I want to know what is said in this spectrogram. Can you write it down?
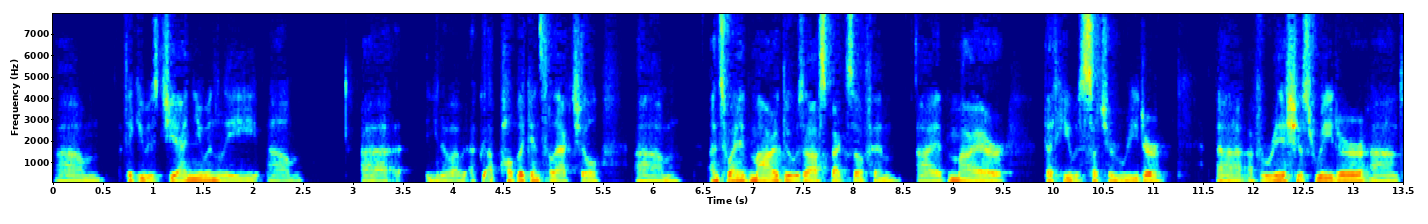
Um, I think he was genuinely, um, uh, you know, a, a public intellectual. Um, and so I admire those aspects of him. I admire that he was such a reader, uh, a voracious reader, and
